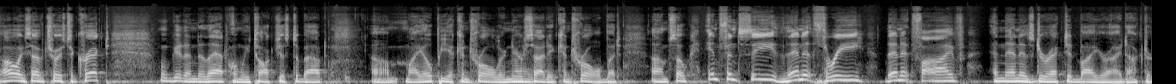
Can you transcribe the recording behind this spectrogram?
always have a choice to correct. We'll get into that when we talk just about um, myopia control or nearsighted right. control. But um, so infancy, then at three, then at five, and then is directed by your eye doctor.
